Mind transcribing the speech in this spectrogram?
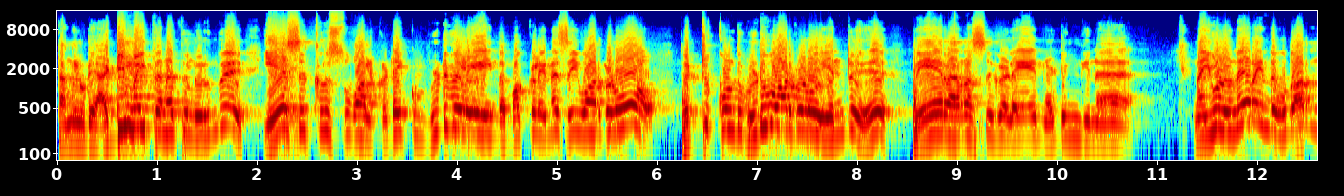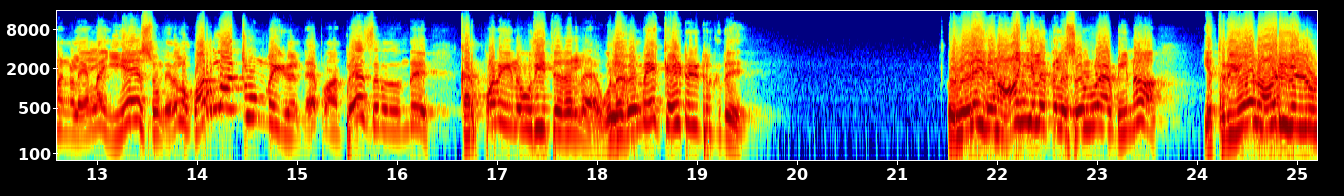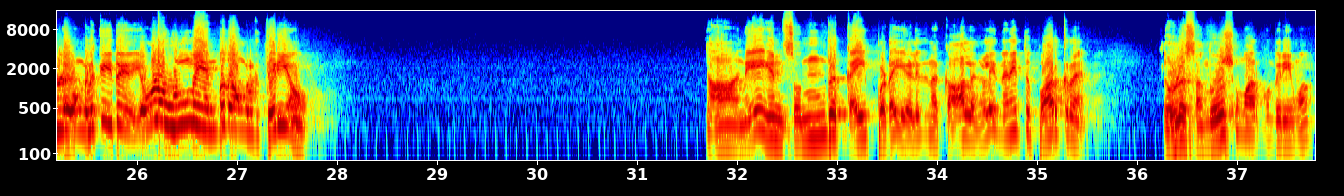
தங்களுடைய அடிமைத்தனத்திலிருந்து இயேசு கிறிஸ்துவால் கிடைக்கும் விடுதலையை இந்த மக்கள் என்ன செய்வார்களோ பெற்றுக்கொண்டு விடுவார்களோ என்று பேரரசுகளே நடுங்கின நான் இவ்வளவு நேரம் இந்த உதாரணங்களை எல்லாம் ஏன் சொல்லு இதெல்லாம் வரலாற்று உண்மைகள். நான் பேசுறது வந்து கற்பனையில உதித்ததல்ல. உலகமே கேட்டுக்கிட்டு இருக்குது. ஒருவேளை இதை நான் ஆங்கிலத்துல சொல்வேன் அப்படின்னா எத்தனையோ நாடுகளில் உள்ளவங்களுக்கு இது எவ்வளவு உண்மை என்பது அவங்களுக்கு தெரியும். நானே என் சொந்த கைப்பட எழுதின காலங்களை நினைத்து பார்க்கிறேன். எவ்வளவு சந்தோஷமா இருக்கும் தெரியுமா?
